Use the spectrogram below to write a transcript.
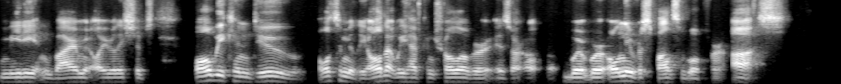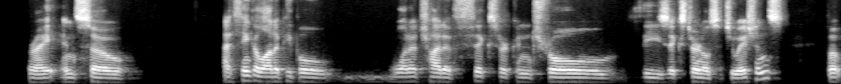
immediate environment, all your relationships, all we can do ultimately, all that we have control over is our we're, we're only responsible for us. Right. And so I think a lot of people want to try to fix or control these external situations but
